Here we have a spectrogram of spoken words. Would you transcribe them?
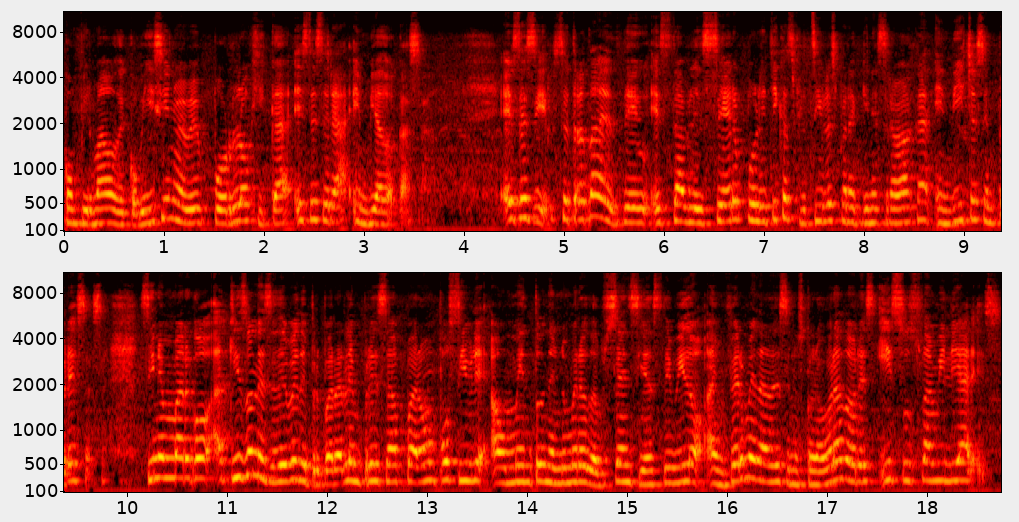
confirmado de COVID-19, por lógica, este será enviado a casa. Es decir, se trata de establecer políticas flexibles para quienes trabajan en dichas empresas. Sin embargo, aquí es donde se debe de preparar la empresa para un posible aumento en el número de ausencias debido a enfermedades en los colaboradores y sus familiares.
